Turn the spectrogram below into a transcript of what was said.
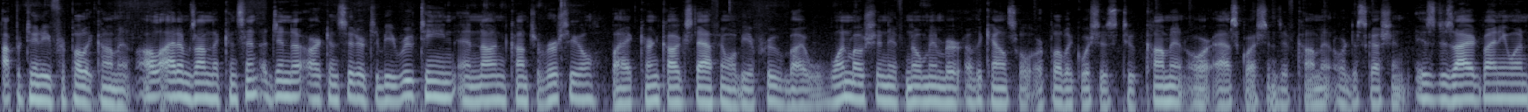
opportunity for public comment. All items on the consent agenda are considered to be routine and non-controversial by Kerncog staff and will be approved by one motion if no member of the council or public wishes to comment or ask questions. If comment or discussion is desired by anyone,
